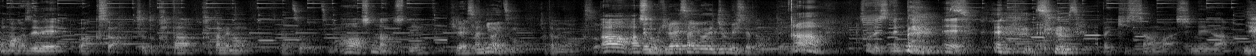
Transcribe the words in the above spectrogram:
うお任せでワックスは。ちょっと硬硬めのやつをいつも。ああそうなんですね。平井さんにはいつも硬めのワックスを。ああでも平井さん用で準備してたので。ああそうですね。ええ。すいません。やっぱり岸さんは指名がいや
